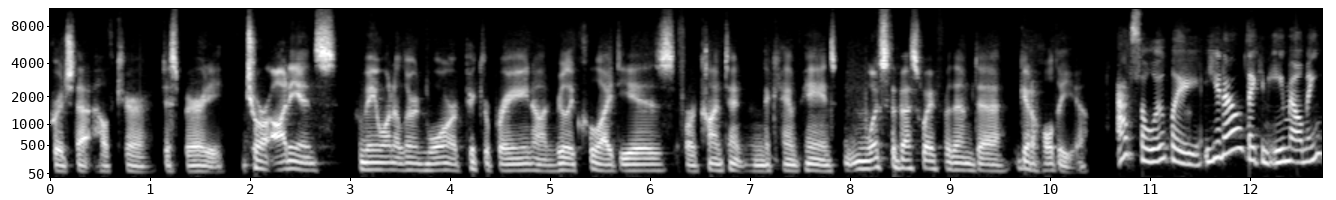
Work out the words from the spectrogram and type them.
bridge that healthcare disparity. To our audience, who may want to learn more, or pick your brain on really cool ideas for content and the campaigns, what's the best way for them to get a hold of you? Absolutely. You know, they can email me,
